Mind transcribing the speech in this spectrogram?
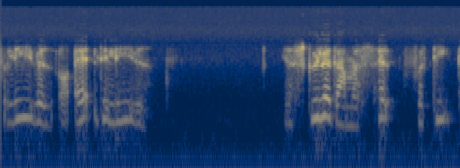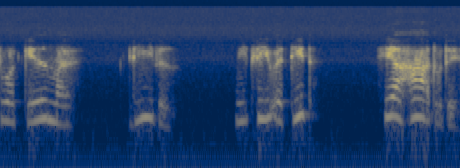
for livet og alt i livet. Jeg skylder dig mig selv, fordi du har givet mig livet. Mit liv er dit. Her har du det.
